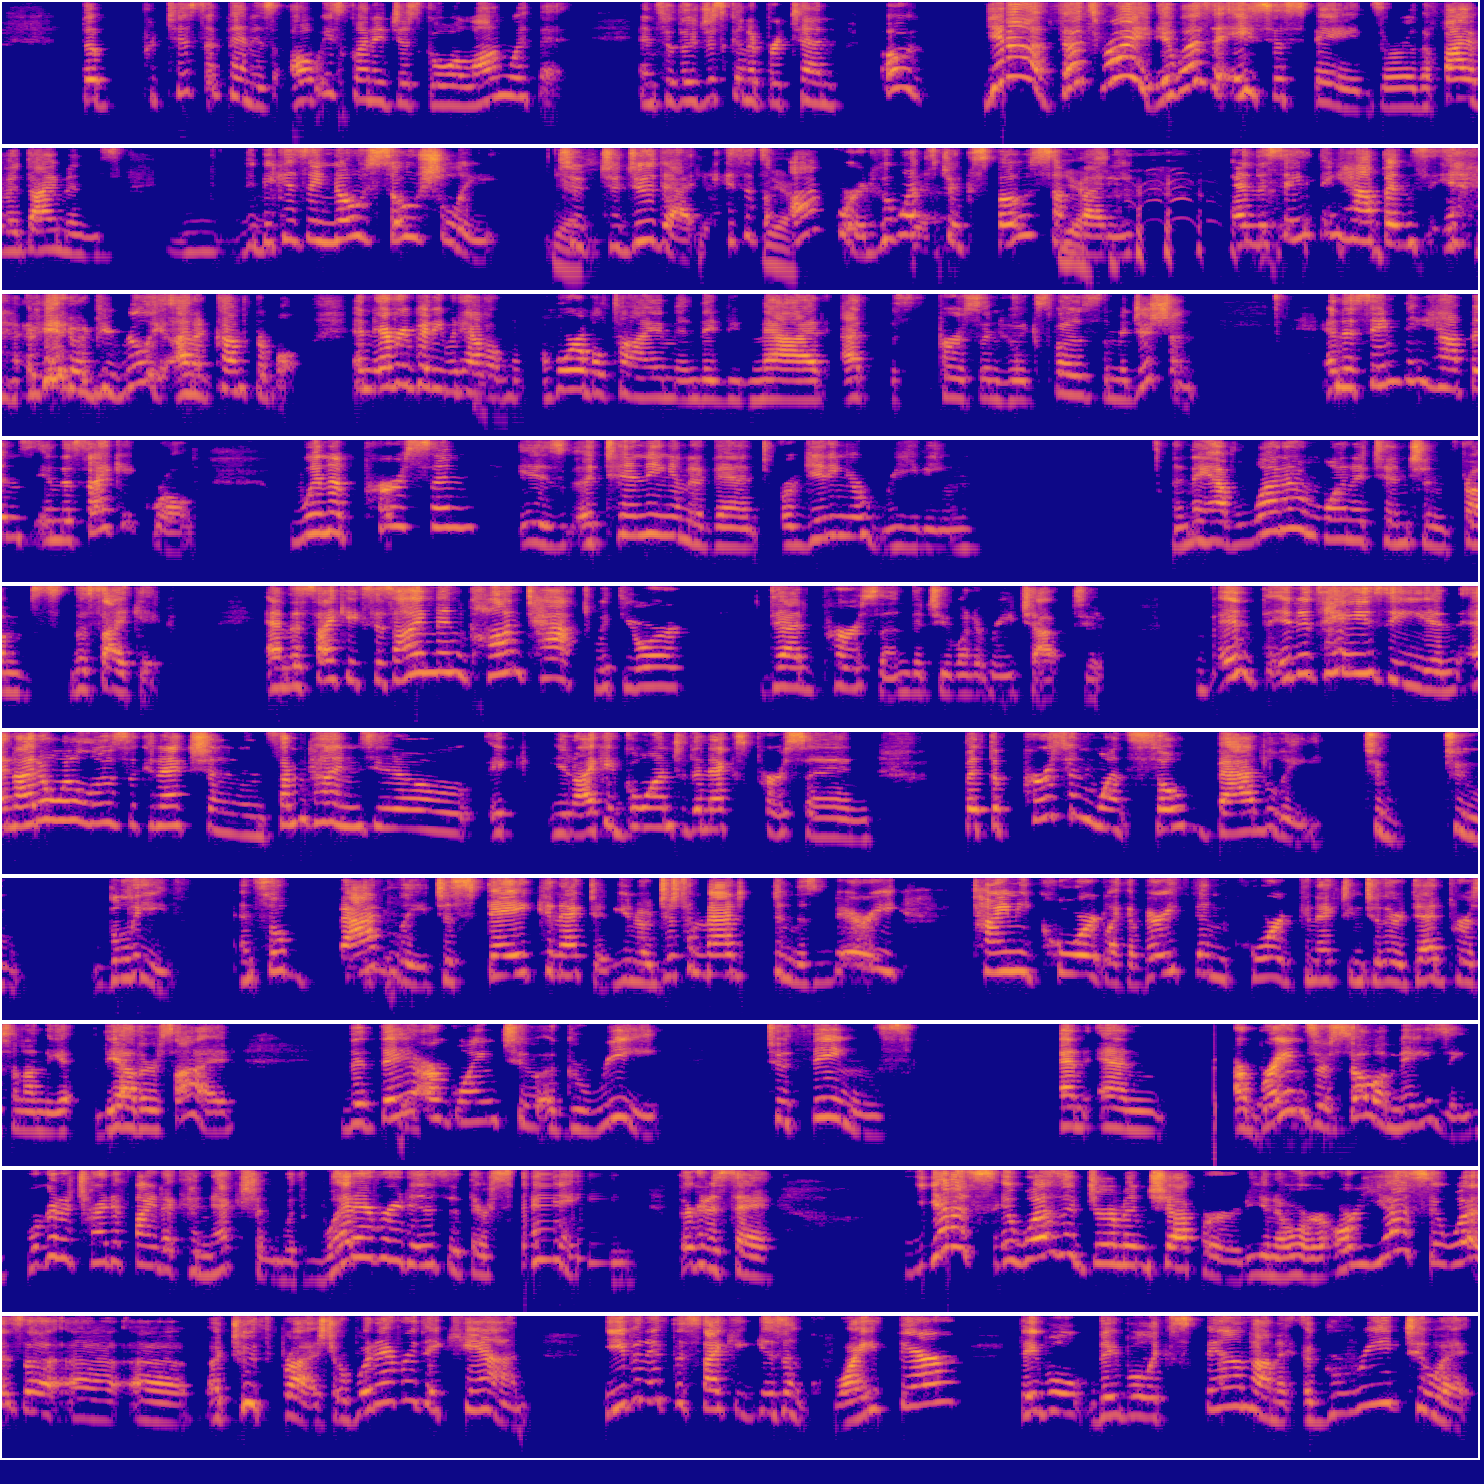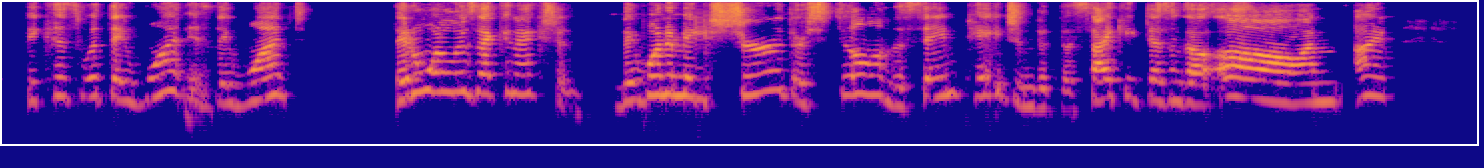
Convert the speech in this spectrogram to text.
the participant is always going to just go along with it and so they're just going to pretend oh yeah, that's right. It was the ace of spades or the five of diamonds because they know socially Yes. to, to do that because it's Yeah. awkward. Who wants to expose somebody? and the same thing happens. In, I mean, it would be really uncomfortable and everybody would have a horrible time and they'd be mad at the person who exposed the magician. And the same thing happens in the psychic world. When a person is attending an event or getting a reading, and they have one-on-one attention from the psychic and the psychic says i'm in contact with your dead person that you want to reach out to. And, and it's hazy and, and i don't want to lose the connection. And sometimes you know it, you know i could go on to the next person but the person wants so badly to to believe and so badly to stay connected. You know just imagine this very tiny cord like a very thin cord connecting to their dead person on the the other side that they are going to agree to things. And and our brains are so amazing. We're going to try to find a connection with whatever it is that they're saying. They're going to say yes it was a german shepherd you know or or yes it was a a, a, a toothbrush or whatever they can. Even if the psychic isn't quite there they will they will expand on it agree to it because what they want is they want they don't want to lose that connection they want to make sure they're still on the same page and that the psychic doesn't go oh i'm i'm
